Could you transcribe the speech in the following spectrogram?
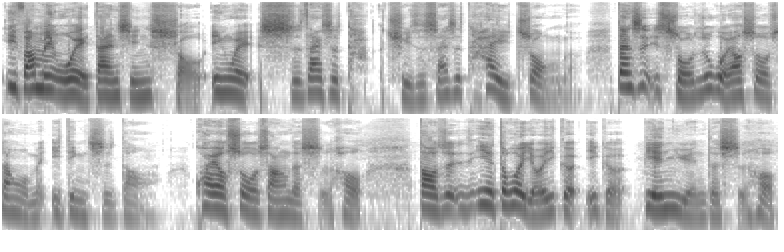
一方面我也担心手，因为实在是太曲子实在是太重了。但是手如果要受伤，我们一定知道。快要受伤的时候，到这因为都会有一个一个边缘的时候，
